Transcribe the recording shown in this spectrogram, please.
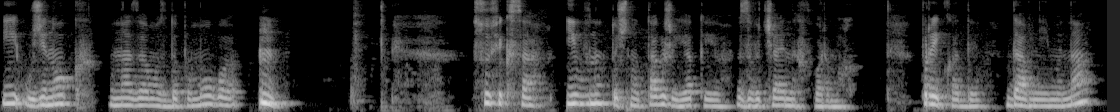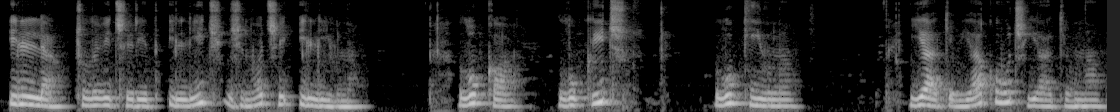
І у жінок називаємо з допомогою суфікса івн, точно так же, як і в звичайних формах. Приклади давні імена Ілля, чоловічий рід Ілліч, жіночий Іллівна. Лука, Лукич, Луківна. Яків Якович Яківна.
